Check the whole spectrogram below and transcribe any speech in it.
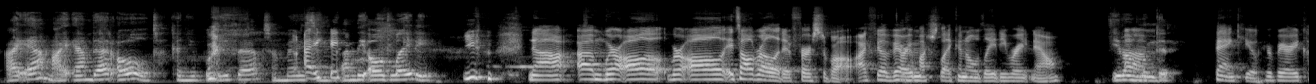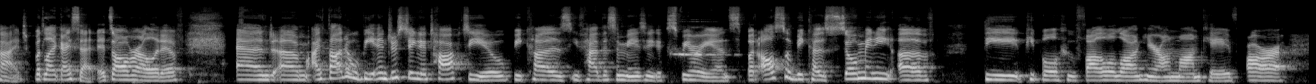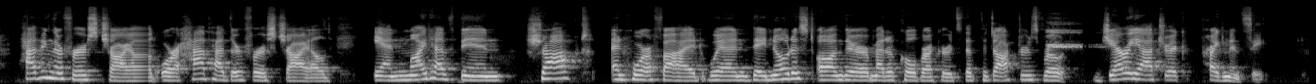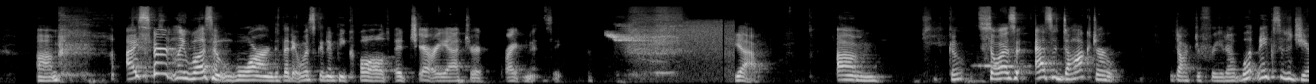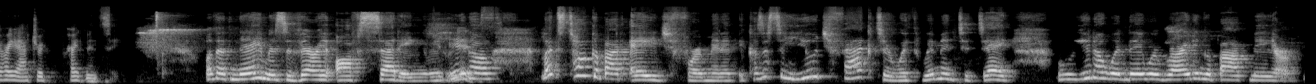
I am. I am that old. Can you believe that? Amazing. I, am the old lady. You now um, we're all we're all it's all relative. First of all, I feel very yeah. much like an old lady right now. You don't um, look it. Thank you. You're very kind. But like I said, it's all relative. And um, I thought it would be interesting to talk to you because you've had this amazing experience, but also because so many of the people who follow along here on Mom Cave are having their first child or have had their first child and might have been shocked and horrified when they noticed on their medical records that the doctors wrote geriatric pregnancy. Um, I certainly wasn't warned that it was going to be called a geriatric pregnancy. Yeah. Um, so as as a doctor, Dr. Frieda, what makes it a geriatric pregnancy? Well, that name is very offsetting. It you is. know, let's talk about age for a minute because it's a huge factor with women today. You know, when they were writing about me or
